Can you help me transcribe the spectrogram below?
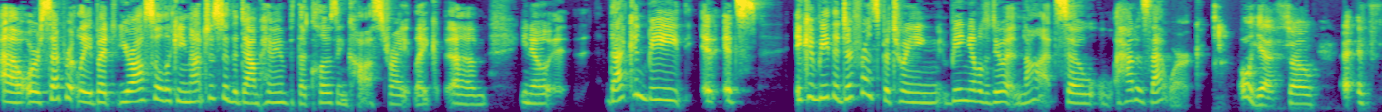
uh, or separately, but you're also looking not just at the down payment but the closing cost, right? Like, um, you know, that can be it, it's it can be the difference between being able to do it and not. So how does that work? Oh, yes. Yeah. So uh, it's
